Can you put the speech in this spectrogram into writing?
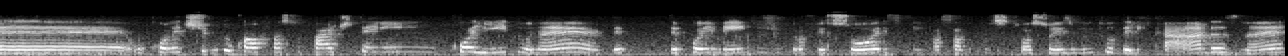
É, o coletivo do qual faço parte tem colhido, né, de, depoimentos de professores que têm passado por situações muito delicadas, né,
